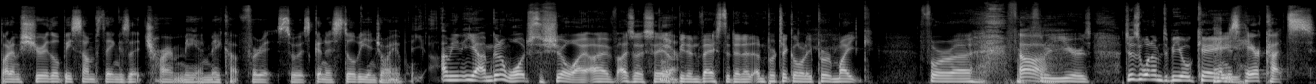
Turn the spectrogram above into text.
but I'm sure there'll be some things that charm me and make up for it. So it's gonna still be enjoyable. I mean, yeah, I'm going to watch the show. I, I've, as I say, Yeah. I've been invested in it, and particularly poor Mike for, uh, for Oh. three years. Just want him to be okay. And his haircuts.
